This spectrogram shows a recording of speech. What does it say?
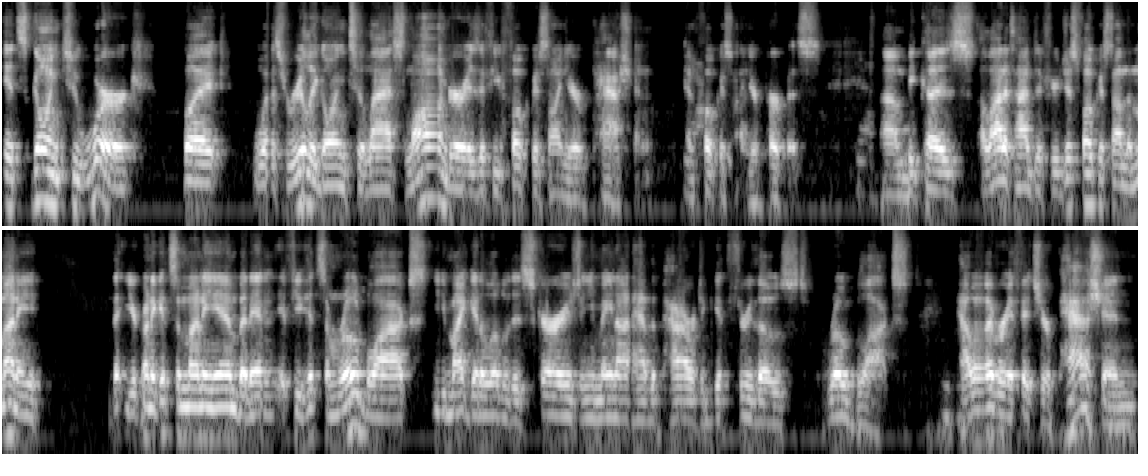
it's going to work, but what's really going to last longer is if you focus on your passion and focus on your purpose um, because a lot of times if you're just focused on the money that you're going to get some money in but then if you hit some roadblocks you might get a little discouraged and you may not have the power to get through those roadblocks. Mm-hmm. however if it's your passion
